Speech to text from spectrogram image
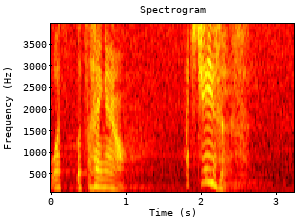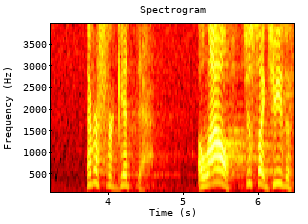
let's, let's hang out. That's Jesus. Never forget that. Allow, just like Jesus,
